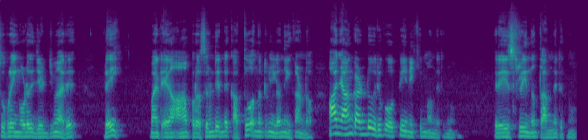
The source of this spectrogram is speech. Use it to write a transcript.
സുപ്രീം കോടതി ജഡ്ജിമാർ ഡേയ് മറ്റേ ആ പ്രസിഡന്റിന്റെ കത്ത് വന്നിട്ടില്ല നീ കണ്ടോ? ആ ഞാൻ കണ്ടു ഒരു കോപ്പി എനിക്കും വന്നിരുന്നു. രജിസ്ട്രിയിൽ നിന്ന് തന്നിരുന്നു.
